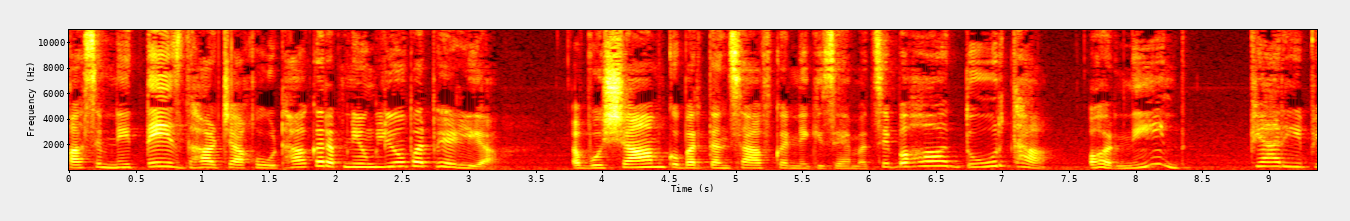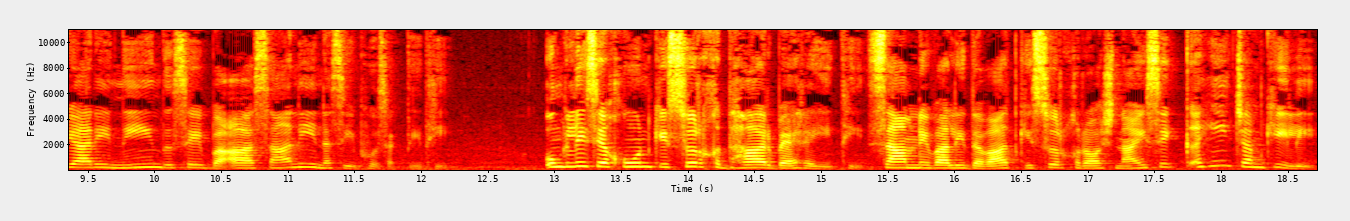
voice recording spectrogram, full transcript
कासिम ने तेज धार चाकू उठाकर अपनी उंगलियों पर फेर लिया। अब वो शाम को बर्तन साफ़ करने की जहमत से बहुत दूर था और नींद, प्यारी प्यारी नींद उसे बआसानी नसीब हो सकती थी। उंगली से खून की सुर्ख धार बह रही थी। सामने वाली दवात की सुर्ख रोशनाई से कहीं चमकीली।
